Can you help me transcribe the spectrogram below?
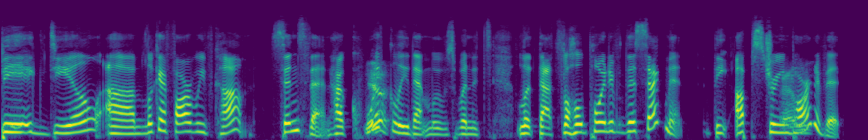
big deal. Um, look how far we've come since then. How quickly that moves when it's. look, That's the whole point of this segment, the upstream That part of it.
